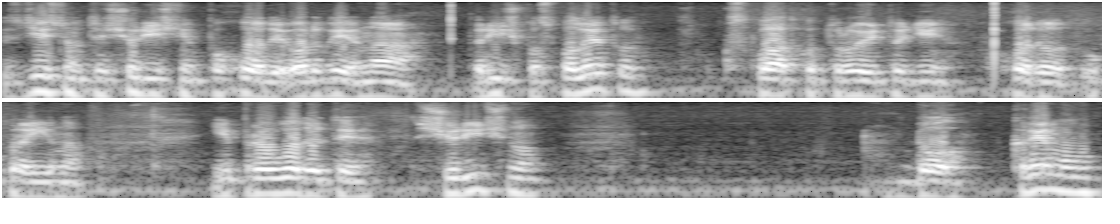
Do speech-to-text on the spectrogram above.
здійснювати щорічні походи Орди на Річ Посполиту, склад котрої тоді входила Україна, і приводити щорічно до Криму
